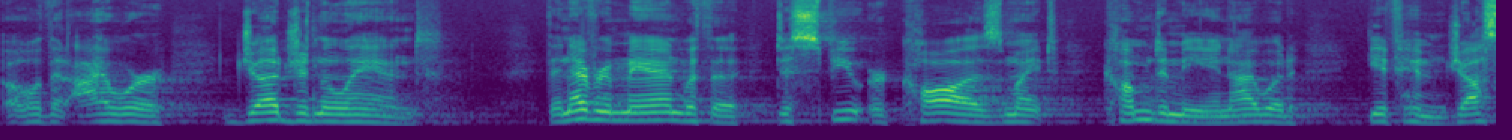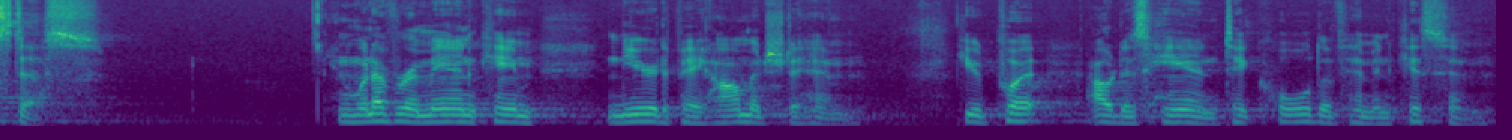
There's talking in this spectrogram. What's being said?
Oh, that I were judge in the land. Then every man with a dispute or cause might come to me, and I would give him justice. And whenever a man came near to pay homage to him. He would put out his hand, take hold of him, and kiss him.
